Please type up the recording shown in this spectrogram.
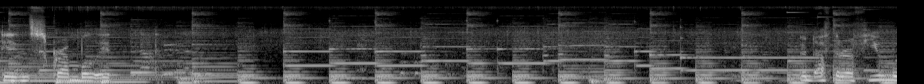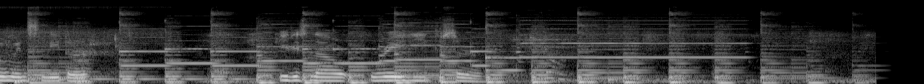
then scramble it. And after a few moments later it is now ready to serve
